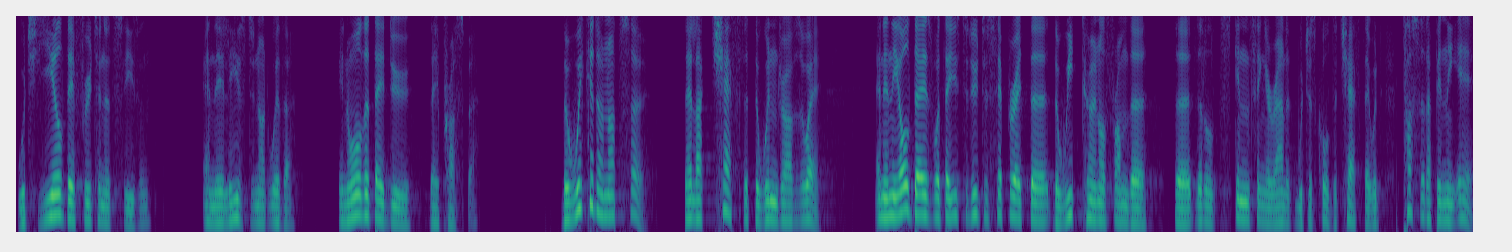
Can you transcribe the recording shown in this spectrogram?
which yield their fruit in its season, and their leaves do not wither. In all that they do, they prosper. The wicked are not so. They're like chaff that the wind drives away. And in the old days, what they used to do to separate the, the wheat kernel from the, the little skin thing around it, which is called the chaff, they would toss it up in the air.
